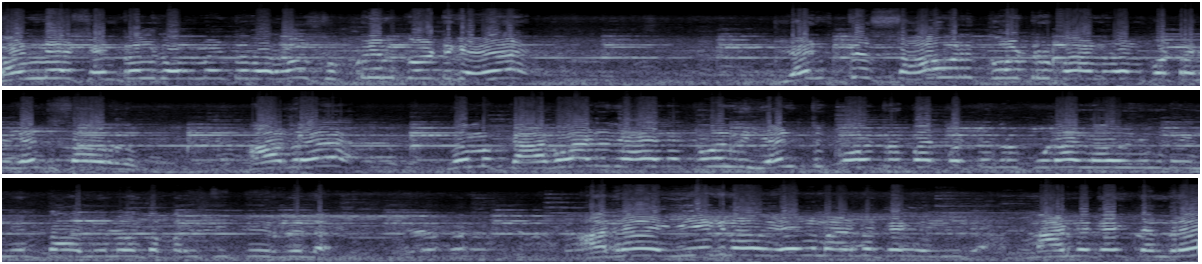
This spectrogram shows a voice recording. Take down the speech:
ಮೊನ್ನೆ ಸೆಂಟ್ರಲ್ ಗೌರ್ಮೆಂಟ್ ಸುಪ್ರೀಂ ಕೋರ್ಟ್ಗೆ ಎಂಟು ಸಾವಿರ ಕೋಟಿ ರೂಪಾಯಿ ಅನುದಾನ ಕೊಟ್ಟಾಗ ಎಂಟು ಸಾವಿರದ ಆದ್ರೆ ನಮ್ಮ ಕಾಗವಾಡ ನ್ಯಾಯಾಲಯಕ್ಕೆ ಒಂದು ಎಂಟು ಕೋಟಿ ರೂಪಾಯಿ ಕೊಟ್ಟಿದ್ರು ಕೂಡ ನಾವು ನಿಮ್ಗೆ ನಿಂತ ನಿಲ್ಲುವಂತ ಪರಿಸ್ಥಿತಿ ಇರಲಿಲ್ಲ. ಆದ್ರೆ ಈಗ ನಾವು ಏನು ಮಾಡ್ಬೇಕಾಗಿ ಮಾಡ್ಬೇಕಾಯ್ತಂದ್ರೆ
